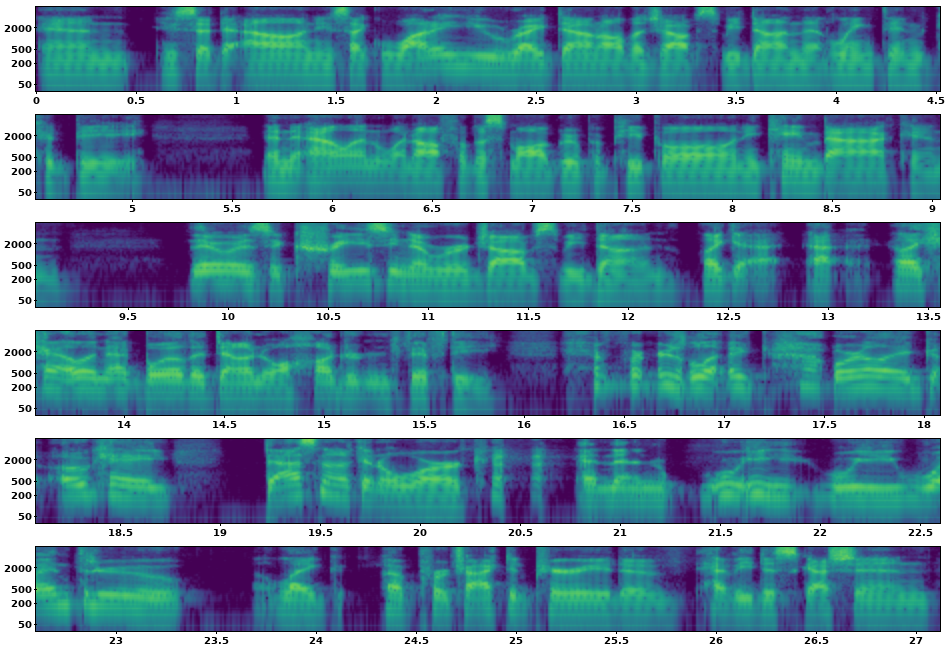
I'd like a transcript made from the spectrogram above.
And he said to Allen, he's like, why don't you write down all the jobs to be done that LinkedIn could be? And Allen went off with a small group of people and he came back and there was a crazy number of jobs to be done. Like, like Allen had boiled it down to 150. we're like, we're like, okay, that's not going to work. and then we we went through like a protracted period of heavy discussion,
